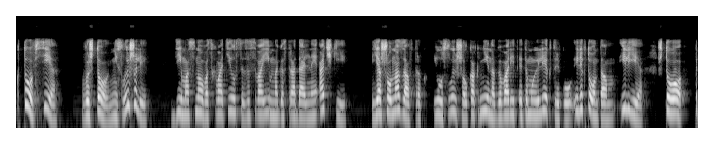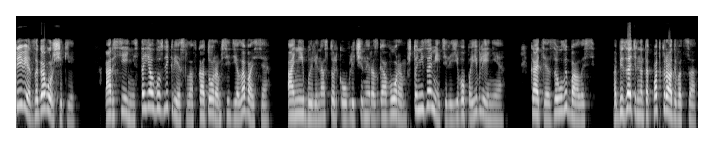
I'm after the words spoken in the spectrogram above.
Кто все? Вы что, не слышали? Дима снова схватился за свои многострадальные очки. Я шел на завтрак и услышал, как Нина говорит этому электрику, или кто он там, Илье, что «Привет, заговорщики! Арсений стоял возле кресла, в котором сидела Вася. Они были настолько увлечены разговором, что не заметили его появления. Катя заулыбалась. «Обязательно так подкрадываться?»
